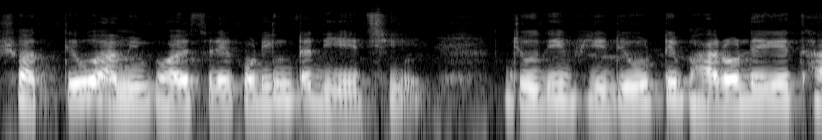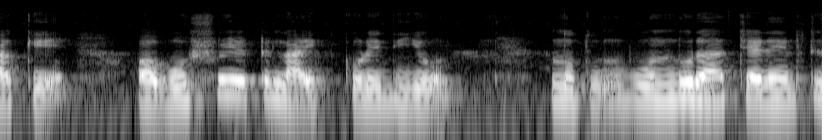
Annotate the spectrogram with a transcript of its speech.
সত্ত্বেও আমি ভয়েস রেকর্ডিংটা দিয়েছি। যদি ভিডিওটি ভালো লেগে থাকে, অবশ্যই একটা লাইক করে দিও। নতুন বন্ধুরা চ্যানেলটি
